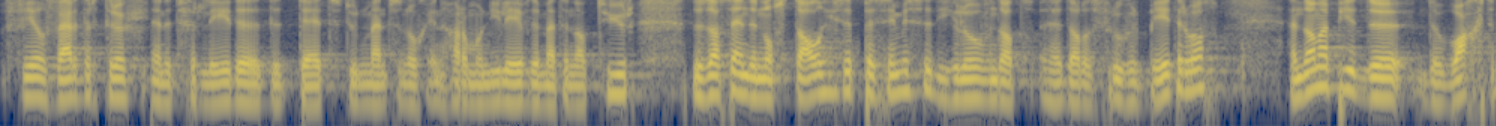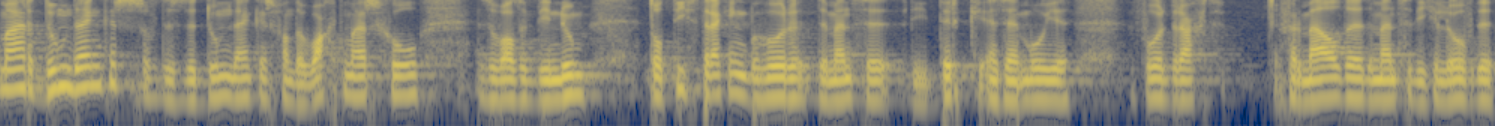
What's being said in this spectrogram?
veel verder terug in het verleden, de tijd toen mensen nog in harmonie leefden met de natuur. Dus dat zijn de nostalgische pessimisten, die geloven dat, eh, dat het vroeger beter was. En dan heb je de, de wachtmaar-doemdenkers, of dus de doemdenkers van de wachtmaarschool, zoals ik die noem. Tot die strekking behoren de mensen die Dirk in zijn mooie voordracht vermelden, de mensen die geloofden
